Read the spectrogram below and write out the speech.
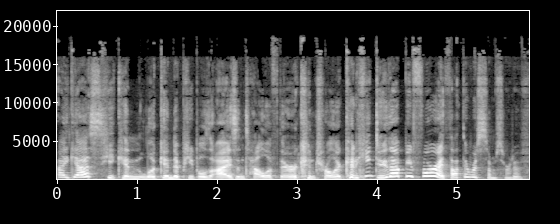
I guess. He can look into people's eyes and tell if they're a controller. Could he do that before? I thought there was some sort of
